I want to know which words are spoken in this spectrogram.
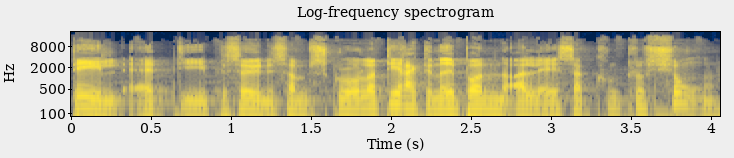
del af de besøgende, som scroller direkte ned i bunden og læser konklusionen.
